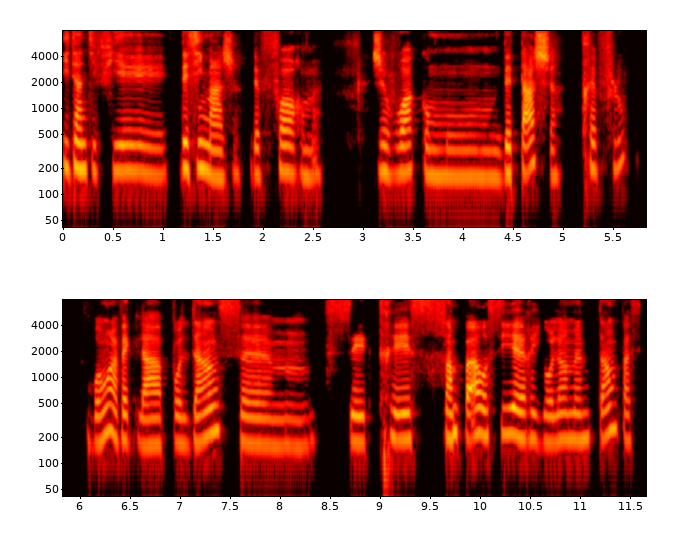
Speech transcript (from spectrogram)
identifier des images, des formes. Je vois comme des tâches très floues Bon, avec la pole dance, euh, c'est très sympa aussi et rigolo en même temps parce que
